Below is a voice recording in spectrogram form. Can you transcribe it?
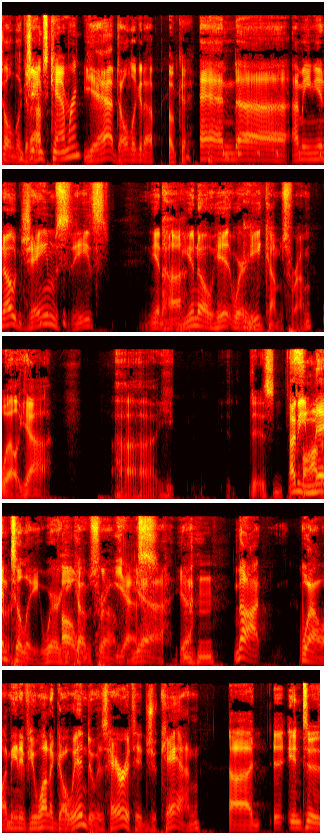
Don't look it up. James. Cameron. Yeah, don't look it up. Okay. And uh, I mean, you know, James, he's, you know, Uh-huh. you know his, where he comes from. Well, yeah. Uh, he is. I mean, father. mentally, where he Oh, comes from. Yes. Yeah, yeah. Mhm. Not well. I mean, if you want to go into his heritage, you can. Uh, into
